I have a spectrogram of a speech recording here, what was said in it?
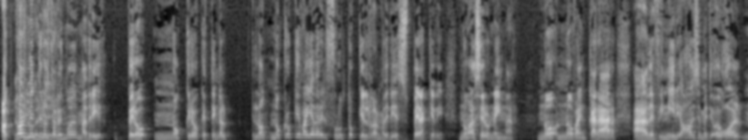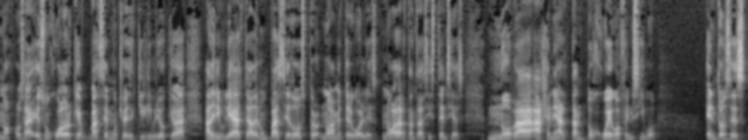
Actualmente no está al ritmo del Madrid, pero no creo que tenga el no, no creo que vaya a dar el fruto que el Real Madrid espera que dé. No va a ser un Neymar. No, no va a encarar a definir, oh, se metió el gol. No, o sea, es un jugador que va a hacer mucho desequilibrio, que va a driblearte, a dar un pase, dos, pero no va a meter goles, no va a dar tantas asistencias, no va a generar tanto juego ofensivo. Entonces,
